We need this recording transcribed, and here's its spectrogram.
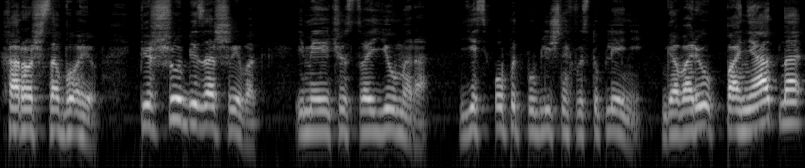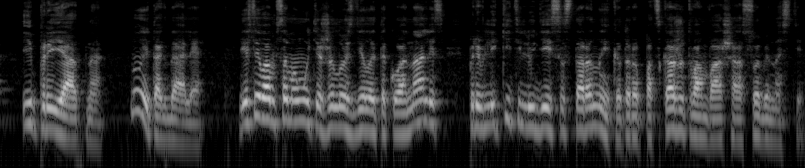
хорош собою, пишу без ошибок, имею чувство юмора, есть опыт публичных выступлений, говорю понятно и приятно, ну и так далее. Если вам самому тяжело сделать такой анализ, привлеките людей со стороны, которые подскажут вам ваши особенности.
